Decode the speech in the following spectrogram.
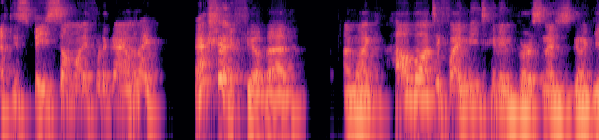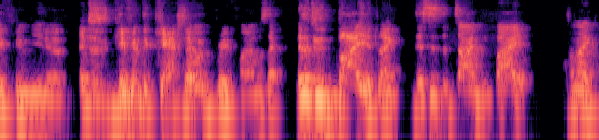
at least pay some money for the guy. I'm like, actually, I feel bad. I'm like, how about if I meet him in person, I'm just gonna give him, you know, and just give him the cash. That would be pretty fun. I was like, no, dude, buy it. Like, this is the time to buy it. I'm like,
